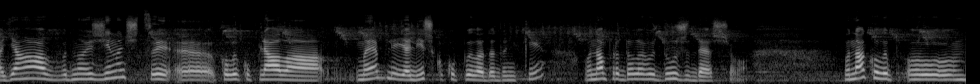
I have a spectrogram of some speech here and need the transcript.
Е, Я в одної жіночці, е, коли купляла меблі, я ліжко купила до доньки, вона продала його дуже дешево. Вона, коли, е,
